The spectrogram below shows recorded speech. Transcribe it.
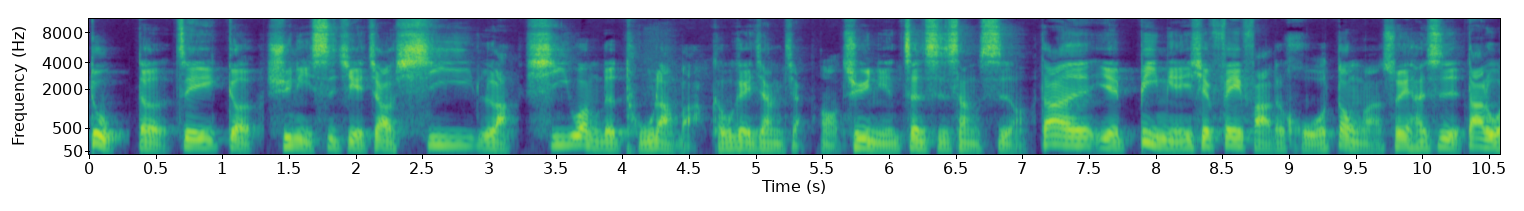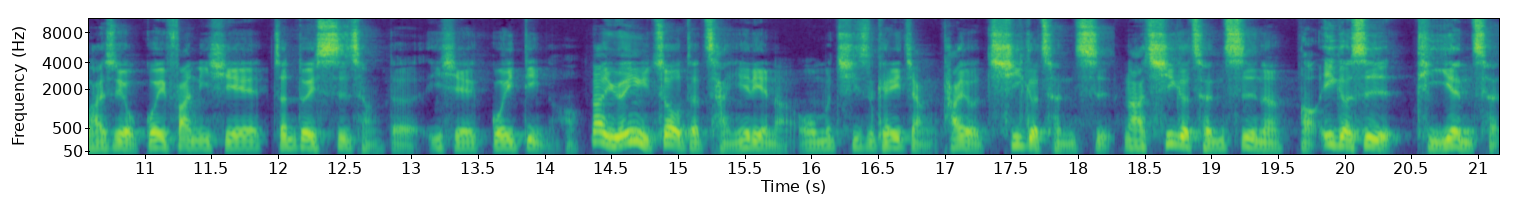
度的这一个虚拟世界叫希朗，希望的土壤吧，可不可以这样讲？哦，去年正式上市哦，当然也避免一些非法的活动啊，所以还是大陆还是有规范一些针对市场的一些规定哈。那元宇宙的产业链呢，我们其实可以讲它有七个层次，哪七个层次呢？哦，一个是体验层，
